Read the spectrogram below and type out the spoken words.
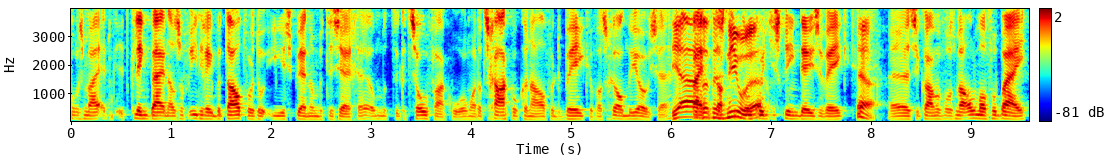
Volgens mij, het, het, klinkt bijna alsof iedereen betaald wordt door ESPN om het te zeggen. Omdat ik het zo vaak hoor. Maar dat schakelkanaal voor de beker was grandioos. Hè? Ja, dat is nieuw hè? ging deze week. Ja. Uh, ze kwamen volgens mij allemaal voorbij.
